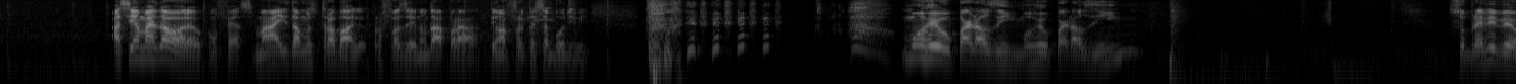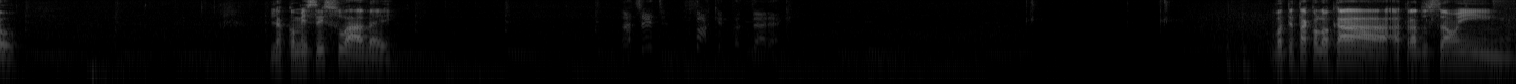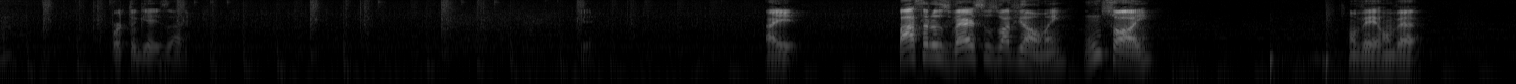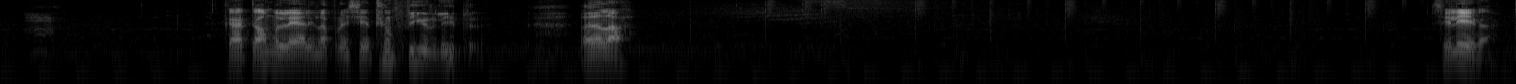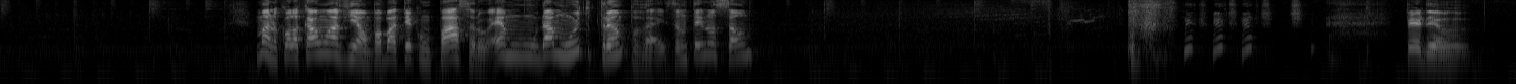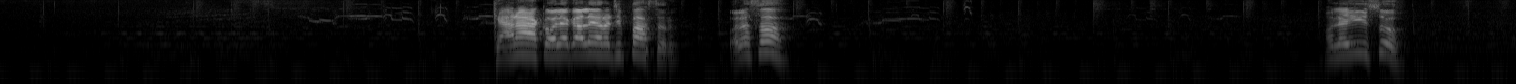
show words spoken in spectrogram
Assim é mais da hora, eu confesso. Mas dá muito trabalho pra fazer. Não dá pra ter uma frequência boa de vídeo. morreu o pardalzinho. Morreu o pardalzinho. Sobreviveu. Já comecei a suar, velho. Vou tentar colocar a tradução em português, vai. Aí. Pássaros versus o avião, hein? Um só, hein? Vamos ver, vamos ver. Cara, tem uma mulher ali na prancheta, tem um pirulito. Olha lá. Se liga. Mano, colocar um avião pra bater com um pássaro é dá muito trampo, velho. Você não tem noção. Perdeu. Caraca, olha a galera de pássaro. Olha só. Olha isso.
